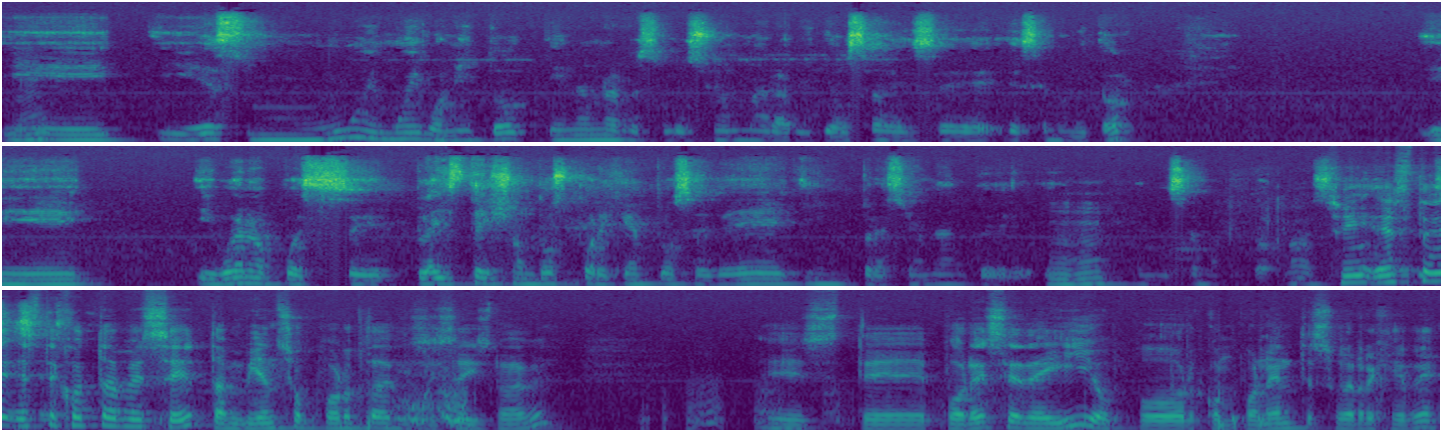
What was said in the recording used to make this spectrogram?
Y, y, es muy, muy bonito. Tiene una resolución maravillosa ese, ese monitor. Y, y bueno, pues eh, PlayStation 2, por ejemplo, se ve impresionante en, ese monitor. ¿no? Sí, este, este JVC también soporta 16.9 este, por SDI o por componentes o RGB.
